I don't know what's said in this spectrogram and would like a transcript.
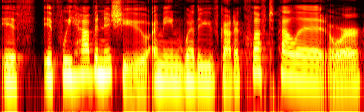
if if we have an issue. I mean, whether you've got a cleft palate or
